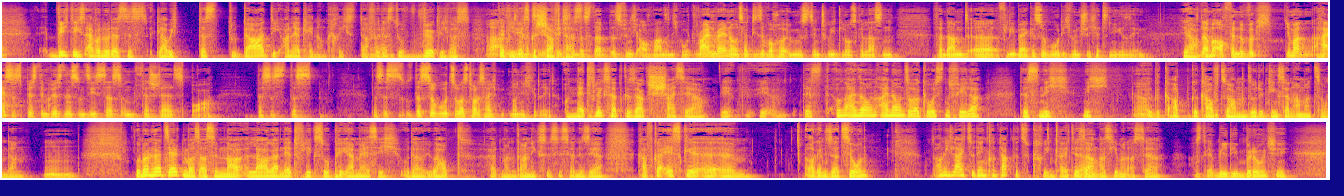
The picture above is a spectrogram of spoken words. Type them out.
Wichtig ist einfach nur, dass es, glaube ich, dass du da die Anerkennung kriegst dafür, dass du wirklich was, Ah, also wirklich die was geschafft gekriegt hast. Das, da- das finde ich auch wahnsinnig gut. Ryan Reynolds hat diese Woche übrigens den Tweet losgelassen. Verdammt, äh, Fleabag ist so gut, ich wünschte, ich hätte es nie gesehen. ja, Ich glaube auch, wenn du wirklich jemand heißes bist im Business und siehst das und feststellst, boah, das ist, das, das ist, das ist so gut, sowas Tolles habe ich noch nicht gedreht. Und Netflix hat gesagt, scheiße, ja, wir, wir, das, und einer, einer unserer größten Fehler, das nicht, nicht äh, gek- abgekauft zu haben. Und so ging es dann Amazon dann. Mhm. Und man hört selten was aus dem Lager Netflix, so PR-mäßig oder überhaupt hört man gar nichts. Es ist ja eine sehr kafkaeske äh, ähm, Organisation. Ist auch nicht leicht, zu denen Kontakte zu kriegen, kann ich dir Ja. sagen, als jemand aus der, aus der Medienbranche.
